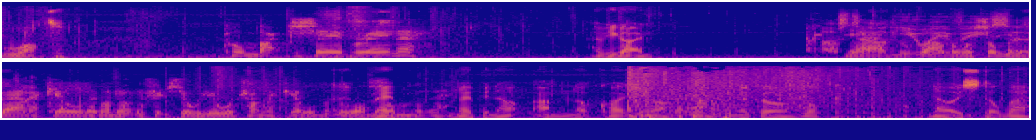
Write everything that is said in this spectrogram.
What? Come back to save Rainer. Have you got him? Yeah, well, there was somebody there and I killed him. I don't know if it's who you were trying to kill, but there was maybe, somebody. maybe not. I'm not quite sure. I'm gonna go look. No, he's still there.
